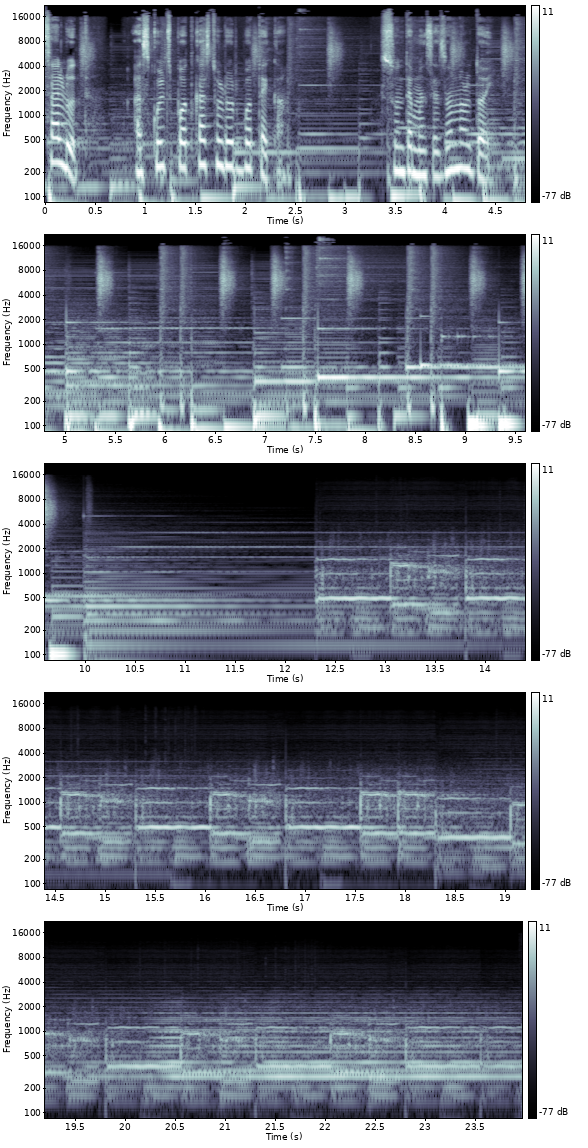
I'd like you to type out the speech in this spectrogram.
Salut! Asculți podcastul Urboteca. Suntem în sezonul 2.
